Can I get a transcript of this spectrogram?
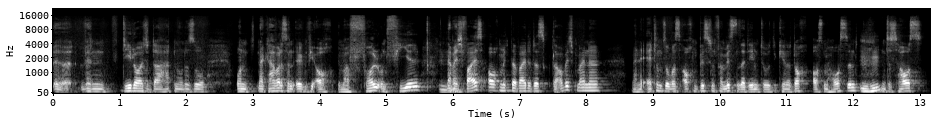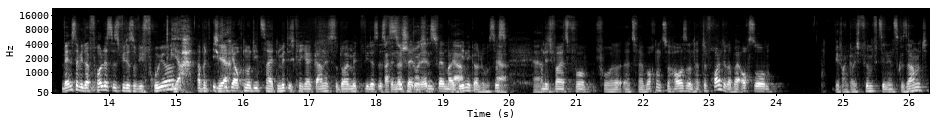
äh, wenn die Leute da hatten oder so, und na klar war das dann irgendwie auch immer voll und viel. Mhm. Aber ich weiß auch mittlerweile, dass, glaube ich, meine, meine Eltern sowas auch ein bisschen vermissen, seitdem die Kinder doch aus dem Haus sind. Mhm. Und das Haus, wenn es da wieder voll ist, ist wieder so wie früher. Ja. Aber ich kriege ja. ja. auch nur die Zeit mit. Ich kriege ja gar nicht so doll mit, wie das ist, wenn, das, wenn, wenn mal ja. weniger los ist. Ja. Und ich war jetzt vor, vor äh, zwei Wochen zu Hause und hatte Freunde dabei, auch so, wir waren, glaube ich, 15 insgesamt.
